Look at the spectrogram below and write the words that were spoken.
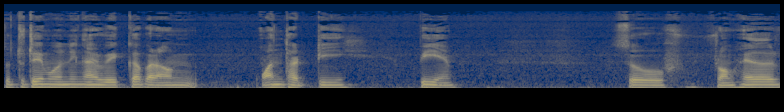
so today morning I wake up around 1:30 p.m. So from here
